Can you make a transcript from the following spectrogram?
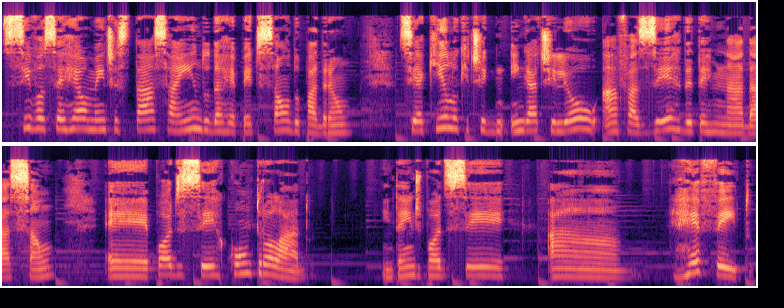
se você realmente está saindo da repetição do padrão, se aquilo que te engatilhou a fazer determinada ação é, pode ser controlado, entende? Pode ser ah, refeito.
